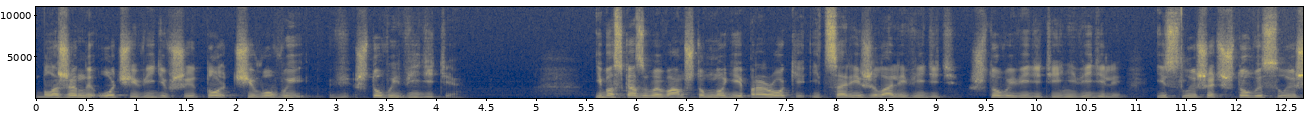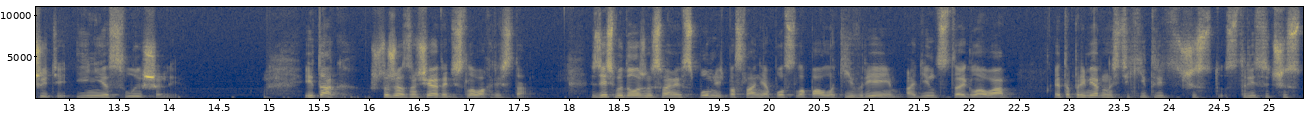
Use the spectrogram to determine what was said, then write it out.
блаженны очи, видевшие то, чего вы, что вы видите – Ибо сказываю вам, что многие пророки и цари желали видеть, что вы видите и не видели, и слышать, что вы слышите и не слышали. Итак, что же означают эти слова Христа? Здесь мы должны с вами вспомнить послание апостола Павла к евреям, 11 глава. Это примерно стихи 36, с 36.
